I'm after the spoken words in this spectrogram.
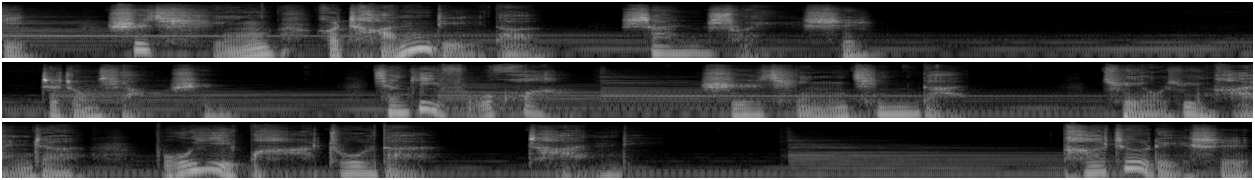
意、诗情和禅理的山水诗。这种小诗像一幅画，诗情清淡，却又蕴含着。不易把捉的禅理，他这里是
